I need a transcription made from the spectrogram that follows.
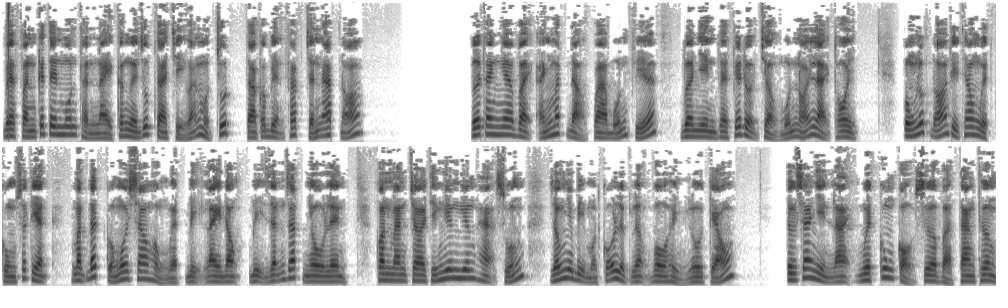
Về phần cái tên môn thần này, các người giúp ta chỉ hoãn một chút, ta có biện pháp chấn áp nó. Hứa thanh nghe vậy, ánh mắt đảo qua bốn phía, vừa nhìn về phía đội trưởng muốn nói lại thôi. Cùng lúc đó thì theo Nguyệt Cùng xuất hiện, mặt đất của ngôi sao Hồng Nguyệt bị lay động, bị dẫn dắt nhô lên, còn màn trời thì nghiêng nghiêng hạ xuống, giống như bị một cỗ lực lượng vô hình lôi kéo. Từ xa nhìn lại, Nguyệt Cung cổ xưa và tang thương,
